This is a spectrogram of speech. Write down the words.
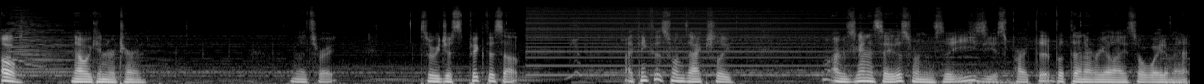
Oh, now we can return. That's right. So we just pick this up. I think this one's actually I was gonna say this one's the easiest part, that, but then I realized, oh wait a minute.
